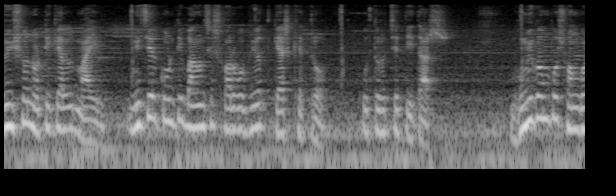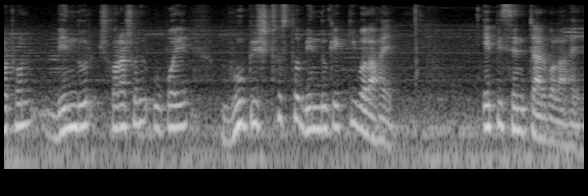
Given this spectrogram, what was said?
দুইশো নটিক্যাল মাইল। নিচের কোনটি বাংলাদেশের সর্ববৃহৎ গ্যাস ক্ষেত্র। উত্তর হচ্ছে তিতাস। ভূমিকম্প সংগঠন বিন্দুর সরাসরি উপরে ভূপৃষ্ঠস্থ বিন্দুকে কি বলা হয়? এপিসেন্টার বলা হয়।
